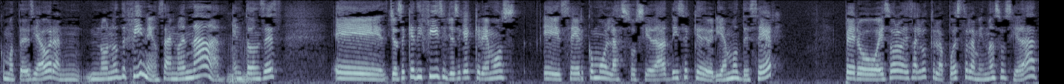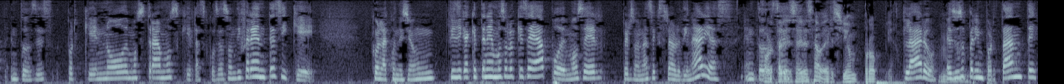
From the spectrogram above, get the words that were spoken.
como te decía ahora, no nos define, o sea, no es nada. Entonces, eh, yo sé que es difícil, yo sé que queremos eh, ser como la sociedad dice que deberíamos de ser, pero eso es algo que lo ha puesto la misma sociedad. Entonces, ¿por qué no demostramos que las cosas son diferentes y que con la condición física que tenemos o lo que sea, podemos ser personas extraordinarias? Entonces, Fortalecer esa versión propia. Claro, eso es súper importante.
